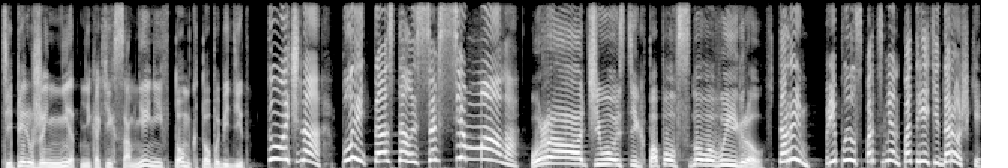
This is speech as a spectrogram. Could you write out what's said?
Теперь уже нет никаких сомнений в том, кто победит. Точно! Плыть-то осталось совсем мало! Ура! Чевостик! Попов снова выиграл! Вторым приплыл спортсмен по третьей дорожке,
